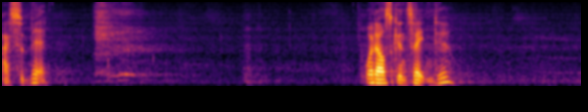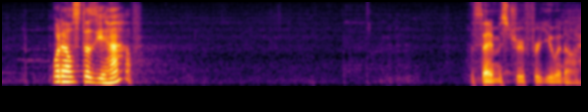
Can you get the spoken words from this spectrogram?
I submit. What else can Satan do? What else does he have? The same is true for you and I.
